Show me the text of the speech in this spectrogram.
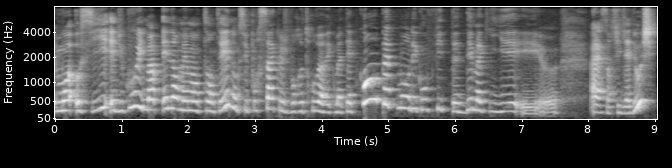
Et moi aussi. Et du coup, il m'a énormément tenté. Donc c'est pour ça que je vous retrouve avec ma tête complètement déconfite, démaquillée et euh, à la sortie de la douche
